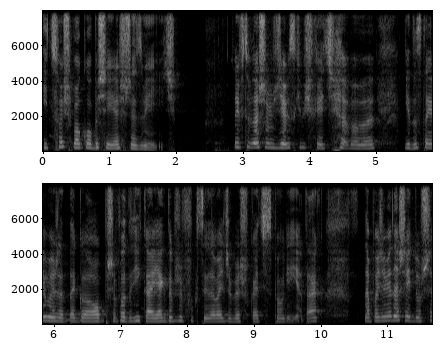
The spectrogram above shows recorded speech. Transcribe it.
i coś mogłoby się jeszcze zmienić. No i w tym naszym ziemskim świecie mamy, nie dostajemy żadnego przewodnika, jak dobrze funkcjonować, żeby szukać spełnienia, tak? Na poziomie naszej duszy,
